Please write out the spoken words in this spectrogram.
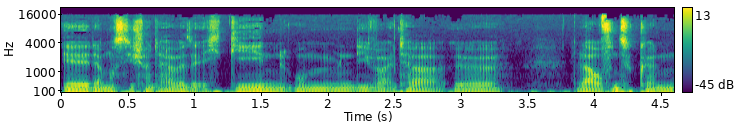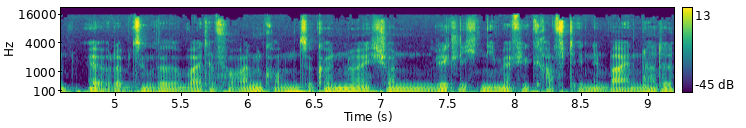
äh, da musste ich schon teilweise echt gehen, um die weiter äh, laufen zu können äh, oder beziehungsweise weiter vorankommen zu können, weil ich schon wirklich nicht mehr viel Kraft in den Beinen hatte.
